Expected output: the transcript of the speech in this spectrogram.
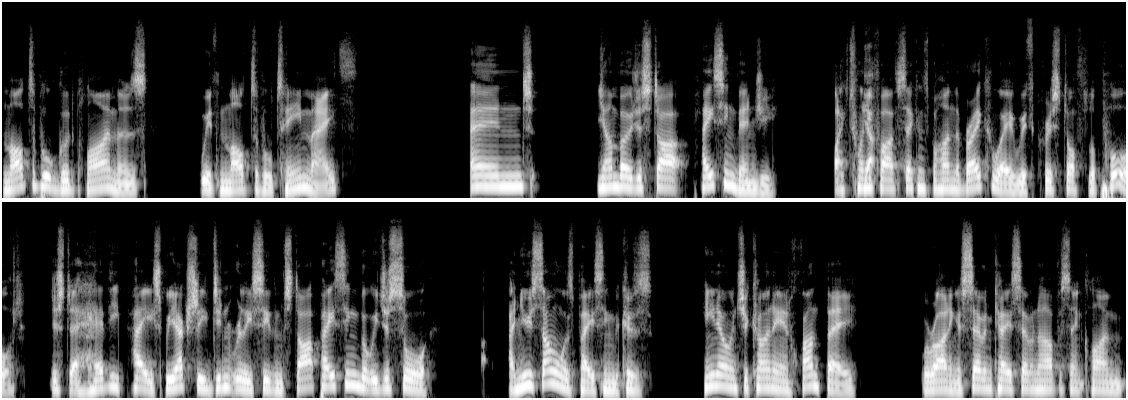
multiple good climbers with multiple teammates. And Yumbo just start pacing Benji, like 25 yep. seconds behind the breakaway with Christophe Laporte. Just a heavy pace. We actually didn't really see them start pacing, but we just saw. I knew someone was pacing because Pinot and Ciccone and Juanpe were riding a 7K, 7.5% climb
